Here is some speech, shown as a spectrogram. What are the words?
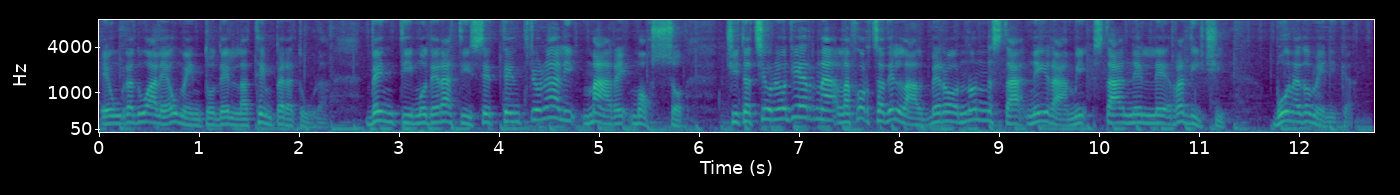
e un graduale aumento della temperatura. Venti moderati settentrionali, mare mosso. Citazione odierna, la forza dell'albero non sta nei rami, sta nelle radici. Buona domenica.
